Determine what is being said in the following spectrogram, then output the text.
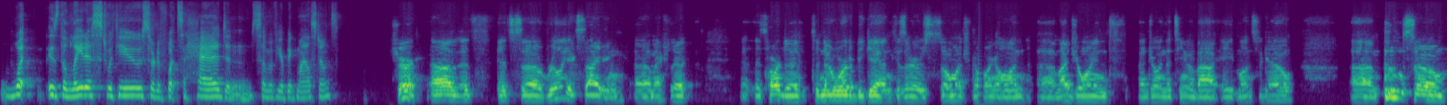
what is the latest with you, sort of what's ahead, and some of your big milestones? Sure, uh, it's it's uh, really exciting. Um, actually, it's hard to, to know where to begin because there's so much going on. Um, I joined I joined the team about eight months ago. Um, so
